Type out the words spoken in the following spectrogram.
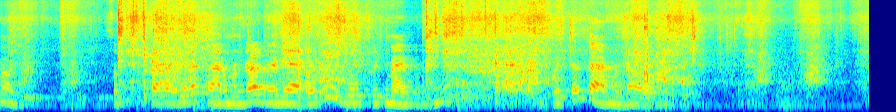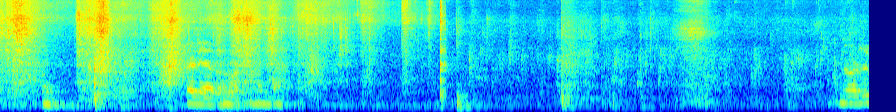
ನೋಡಿ ಸ್ವಲ್ಪ ಖಾರ ಆಗಿರೋ ಖಾರ ಮಂಡಾಳ ರೆಡಿ ಆಗೋದು ಈಗ ಉಪ್ಪಿಟ್ಟು ಮಾಡಿಬಿಡ್ತೀನಿ. ಉಪ್ಪಿಟ್ಟು ಖಾರ ಮಂಡಾಳ. ರೆಡಿ ಆದ ನೋಡಿ ನೋಡ್ರಿ,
